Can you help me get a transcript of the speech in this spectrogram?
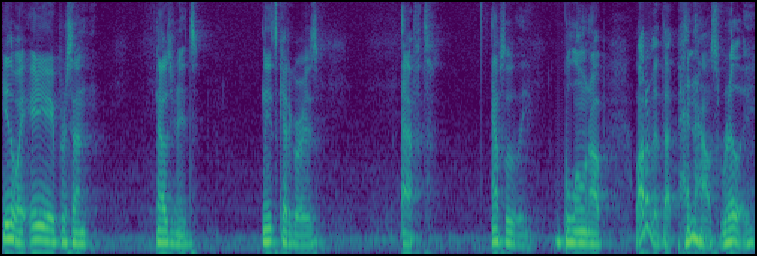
Either way, eighty-eight percent. How's your needs? Needs categories. Effed. Absolutely blown up. A lot of it that penthouse, really.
